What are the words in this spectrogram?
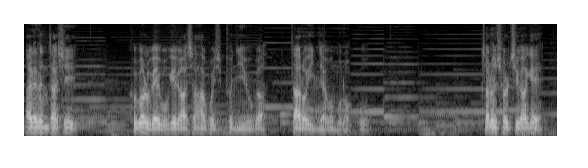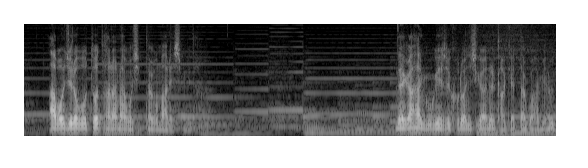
아내는 다시 그걸 외국에 가서 하고 싶은 이유가 따로 있냐고 물었고, 저는 솔직하게 아버지로부터 달아나고 싶다고 말했습니다. 내가 한국에서 그런 시간을 갖겠다고 하면은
